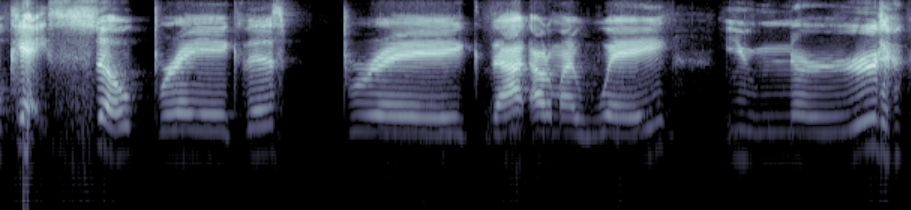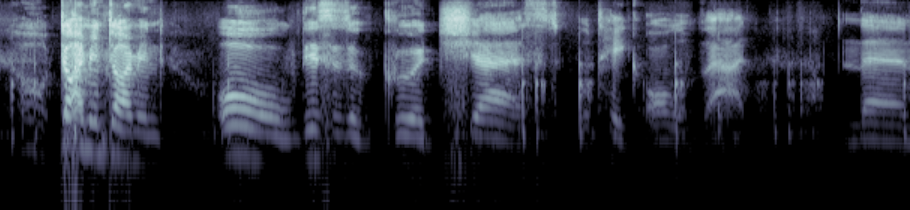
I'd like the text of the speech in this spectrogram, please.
Okay, so break this, break that out of my way, you nerd. diamond, diamond! Oh, this is a good chest. We'll take all of that. And then,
